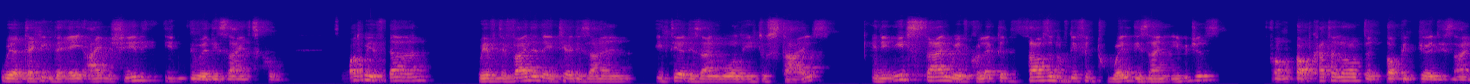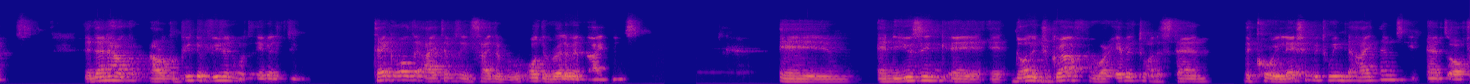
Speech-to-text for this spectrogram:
we are taking the AI machine into a design school. So what we have done, we have divided the interior design, interior design world into styles. And in each style, we have collected thousands of different well-designed images from top catalogs and top interior designers. And then our, our computer vision was able to take all the items inside the room, all the relevant items, and, and using a, a knowledge graph, we were able to understand the correlation between the items in terms of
